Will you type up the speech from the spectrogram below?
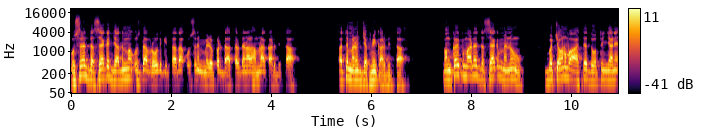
ਉਸਨੇ ਦੱਸਿਆ ਕਿ ਜਦ ਮੈਂ ਉਸ ਦਾ ਵਿਰੋਧ ਕੀਤਾ ਤਾਂ ਉਸਨੇ ਮੇਰੇ ਉੱਪਰ ਦਾਤਰ ਦੇ ਨਾਲ ਹਮਲਾ ਕਰ ਦਿੱਤਾ ਅਤੇ ਮੈਨੂੰ ਜ਼ਖਮੀ ਕਰ ਦਿੱਤਾ। ਪੰਕਜ ਕੁਮਾਰ ਨੇ ਦੱਸਿਆ ਕਿ ਮੈਨੂੰ ਬਚਾਉਣ ਵਾਸਤੇ ਦੋ ਤਿੰਨ ਜਣੇ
